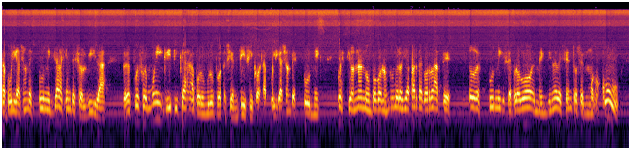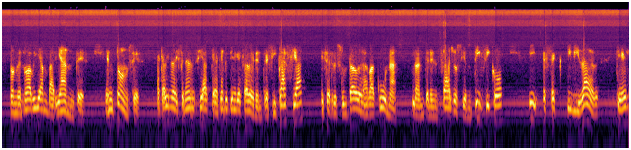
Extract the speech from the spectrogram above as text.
la publicación de Sputnik, ya la gente se olvida, pero después fue muy criticada por un grupo de científicos, la publicación de Sputnik, cuestionando un poco los números y aparte acordate, todo Sputnik se probó en 29 centros en Moscú, donde no habían variantes. Entonces, acá hay una diferencia que la gente tiene que saber entre eficacia, que es el resultado de las vacunas durante el ensayo científico, y efectividad, que es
